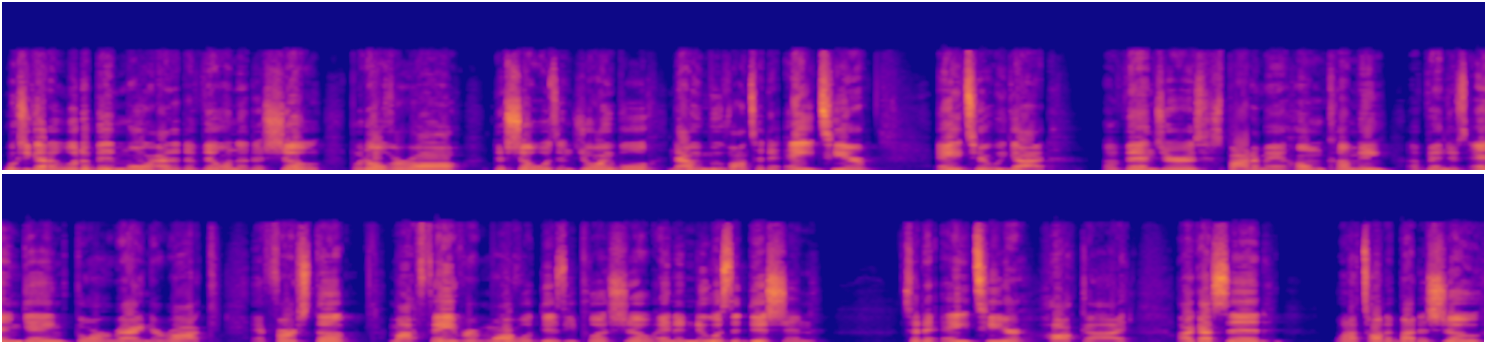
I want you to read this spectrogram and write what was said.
Wish we got a little bit more out of the villain of the show. But overall, the show was enjoyable. Now we move on to the A tier. A tier we got Avengers, Spider Man Homecoming, Avengers Endgame, Thor Ragnarok, and first up, my favorite Marvel Disney Plus show and the newest addition to the A tier, Hawkeye. Like I said when I talked about the show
